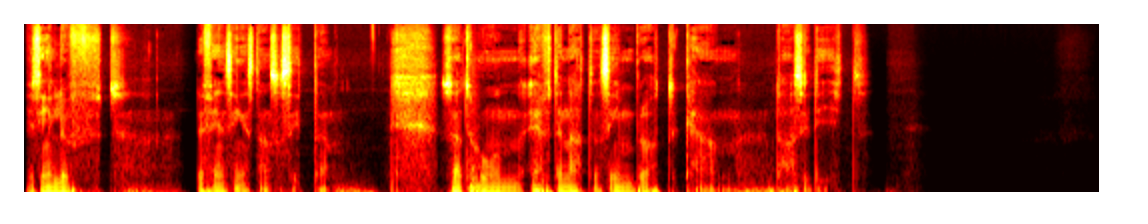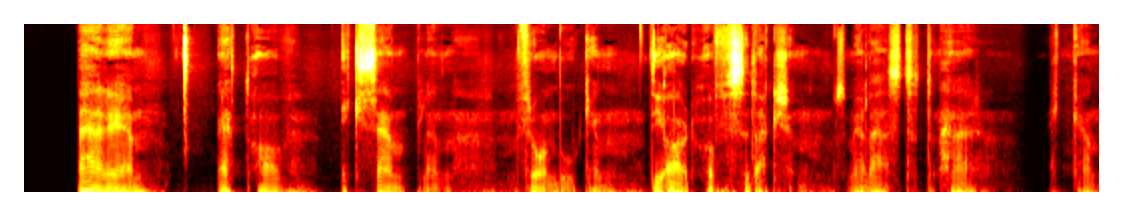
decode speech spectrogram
Det finns ingen luft. Det finns ingenstans att sitta. Så att hon efter nattens inbrott kan ta sig dit. Det här är ett av exemplen från boken The Art of Seduction som jag läst den här veckan.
